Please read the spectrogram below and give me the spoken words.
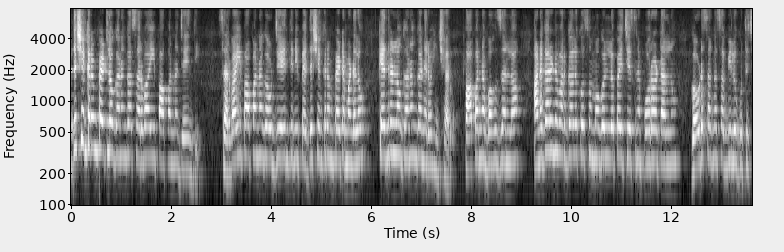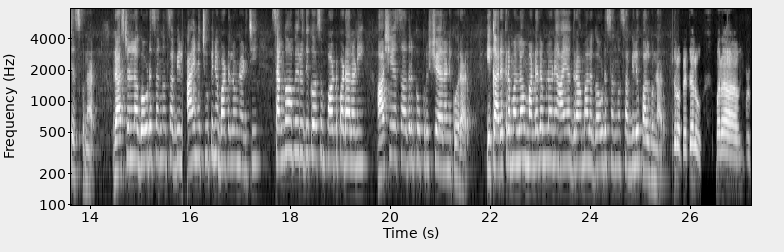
పెద్ద శంకరంపేటలో ఘనంగా సర్వాయి పాపన్న జయంతి. సర్వాయి పాపన్న గౌడ్ జయంతిని పెద్ద శంకరంపేట మండలం కేంద్రంలో ఘనంగా నిర్వహించారు. పాపన్న బహుజన్ల అణగారిన వర్గాల కోసం మొగలులపై చేసిన పోరాటాలను గౌడ సంఘ సభ్యులు గుర్తు చేసుకున్నారు. రాష్ట్రంలో గౌడ సంఘం సభ్యులు ఆయన చూపిన బాటలో నడిచి సంఘం అభివృద్ధి కోసం పాటుపడాలని ఆశయ సాధనకు కృషి చేయాలని కోరారు. ఈ కార్యక్రమంలో మండలంలోని ఆయా గ్రామాల గౌడ సంఘం సభ్యులు పాల్గొన్నారు. ఇందులో పెద్దలు మన ఇప్పుడు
